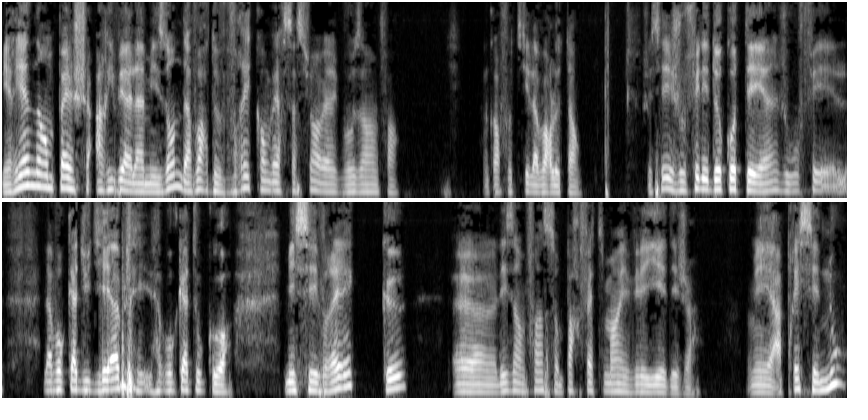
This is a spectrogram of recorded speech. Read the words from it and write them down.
Mais rien n'empêche, arriver à la maison, d'avoir de vraies conversations avec vos enfants. Encore faut-il avoir le temps. Je sais, je vous fais les deux côtés. Hein. Je vous fais l'avocat du diable et l'avocat tout court. Mais c'est vrai que euh, les enfants sont parfaitement éveillés déjà. Mais après, c'est nous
